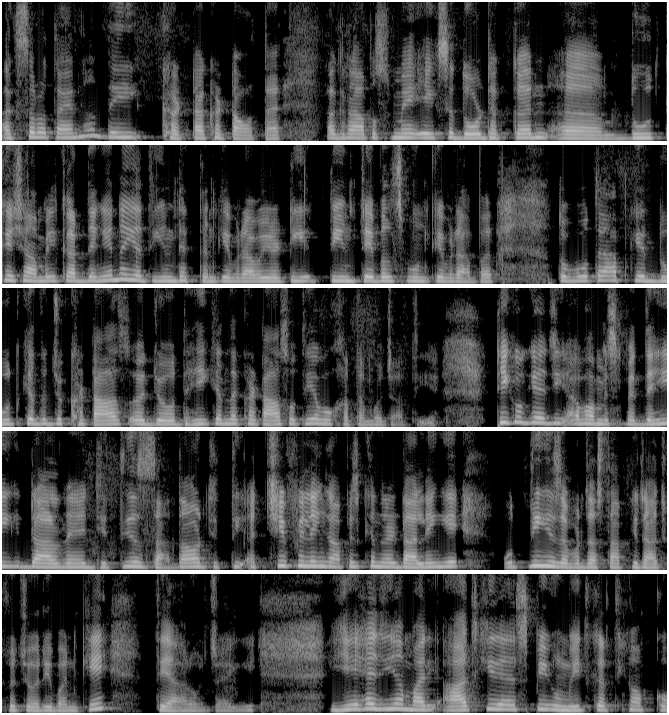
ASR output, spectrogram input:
अक्सर होता है ना दही खट्टा खट्टा होता है। अगर आप उसमें एक से दो ढक्कन दूध के शामिल कर देंगे ना या तीन के बराबर या टी, तीन टेबल स्पून के बराबर तो वो होता है आपके दूध के अंदर जो खटास जो दही के अंदर खटास होती है वो ख़त्म हो जाती है। ठीक हो गया जी अब हम इसमें दही डाल रहे हैं। जितनी ज़्यादा और जितनी अच्छी फीलिंग आप इसके अंदर डालेंगे उतनी ही ज़बरदस्त आपकी राज कचौरी बन के तैयार हो जाएगी। ये है जी हमारी आज की रेसिपी उम्मीद करती हूँ आपको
